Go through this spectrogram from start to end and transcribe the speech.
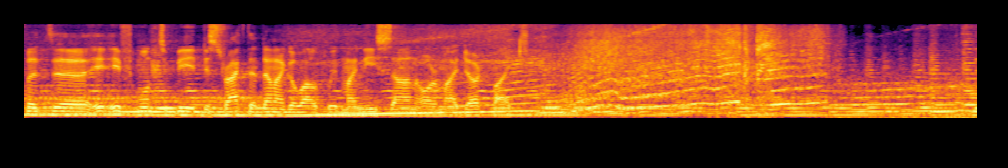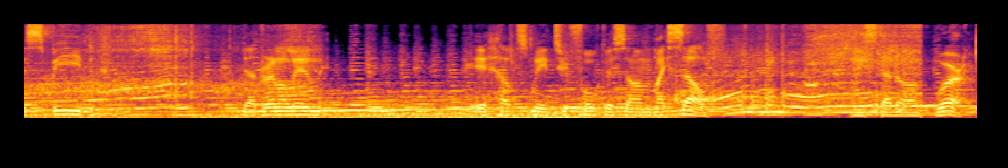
but uh, if I want to be distracted, then I go out with my Nissan or my dirt bike. The speed, the adrenaline, it helps me to focus on myself instead of work.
